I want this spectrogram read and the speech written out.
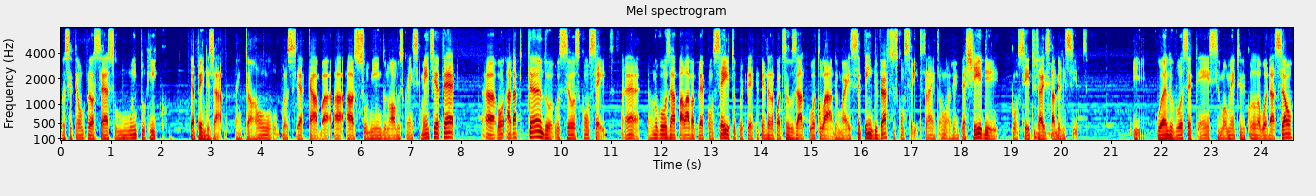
você tem um processo muito rico de aprendizado. Então você acaba a, assumindo novos conhecimentos e até Uh, adaptando os seus conceitos. Né? Eu não vou usar a palavra preconceito, porque de repente ela pode ser usada para o outro lado, mas você tem diversos conceitos. Né? Então a gente é cheio de conceitos já estabelecidos. E quando você tem esse momento de colaboração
